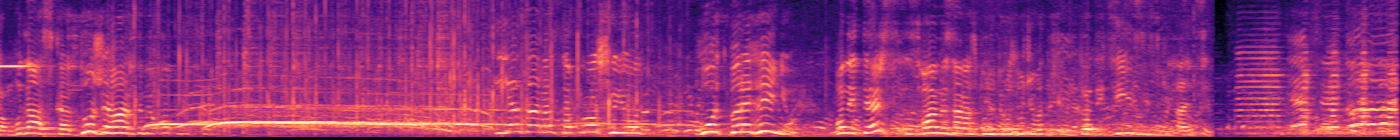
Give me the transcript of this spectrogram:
Музикам. Будь ласка, дуже гарними оплесками. І я зараз запрошую гурт Берегиню. Вони теж з вами зараз будуть розучувати традиційні сільські танці. Jeszcze doja,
